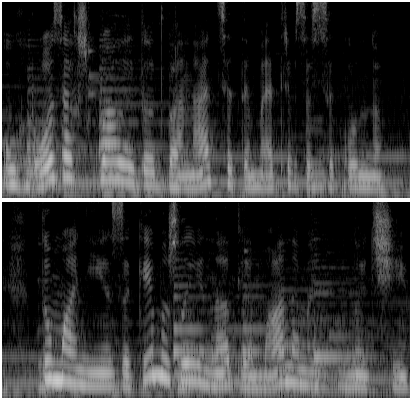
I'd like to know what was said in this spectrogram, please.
У грозах шквали до 12 метрів за секунду. Туманні язики можливі над лиманами вночі.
